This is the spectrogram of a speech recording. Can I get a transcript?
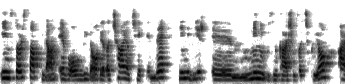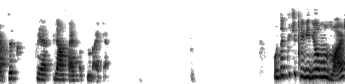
Insert subplan, above, below ya da child şeklinde yeni bir e, menü bizim karşımıza çıkıyor artık plan sayfasındayken. Burada küçük bir videomuz var.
